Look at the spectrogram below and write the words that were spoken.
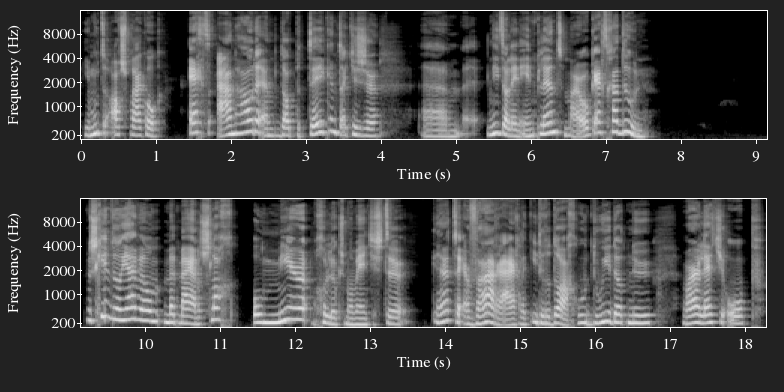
je moet de afspraken ook echt aanhouden. En dat betekent dat je ze um, niet alleen inplant, maar ook echt gaat doen. Misschien wil jij wel met mij aan de slag om meer geluksmomentjes te, te ervaren eigenlijk iedere dag. Hoe doe je dat nu? Waar let je op?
